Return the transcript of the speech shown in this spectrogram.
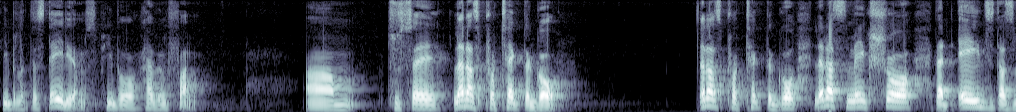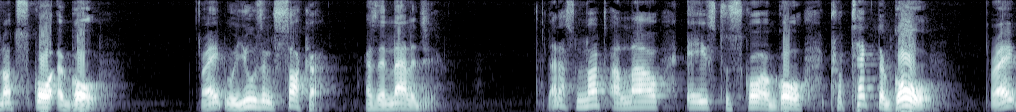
people at the stadiums, people having fun, um, to say, let us protect the goal. Let us protect the goal. Let us make sure that AIDS does not score a goal. Right? We're using soccer as an analogy. Let us not allow AIDS to score a goal. Protect the goal, right?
